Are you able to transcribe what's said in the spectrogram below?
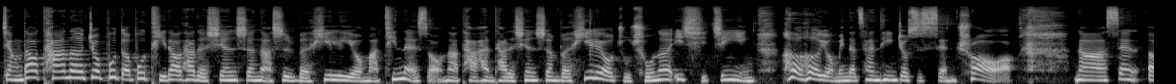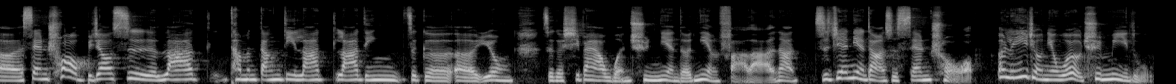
讲到他呢，就不得不提到他的先生啊，是 Virgilio Martinez 哦。那他和他的先生 Virgilio 主厨呢，一起经营赫赫有名的餐厅，就是 Central 啊。那 Cent 呃 Central 比较是拉他们当地拉拉丁这个呃用这个西班牙文去念的念法啦。那直接念当然是 Central 哦。二零一九年我有去秘鲁，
